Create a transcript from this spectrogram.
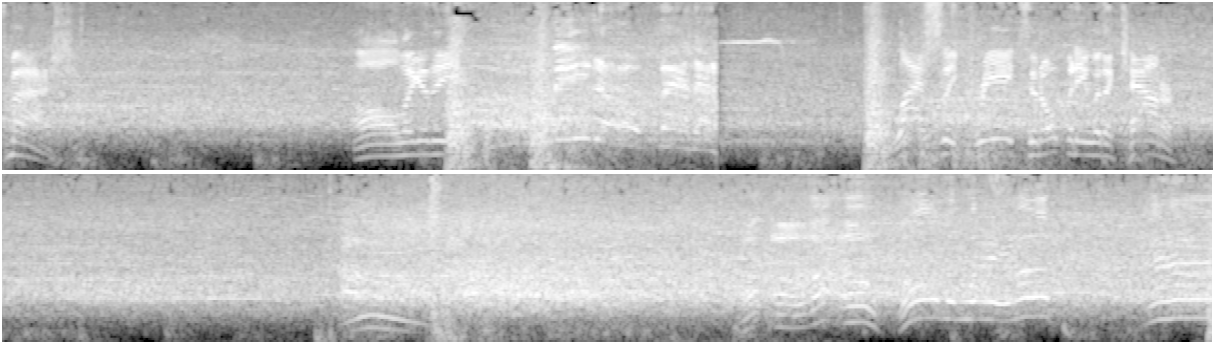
smash. Oh, look at the Nito. Man, that. Lashley creates an opening with a counter. Uh-oh, uh-oh. All the way up. And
